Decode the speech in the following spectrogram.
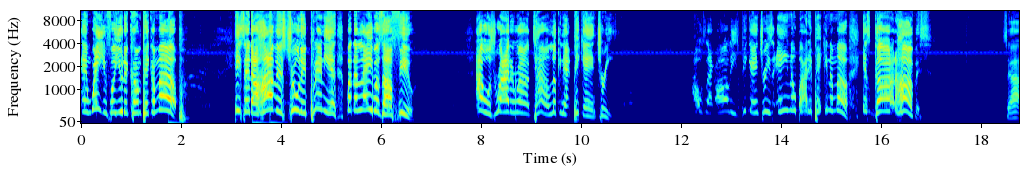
and waiting for you to come pick them up. He said, The harvest truly plenty is, but the labors are few. I was riding around town looking at pecan trees. I was like, all these pecan trees, ain't nobody picking them up. It's God harvest. I,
